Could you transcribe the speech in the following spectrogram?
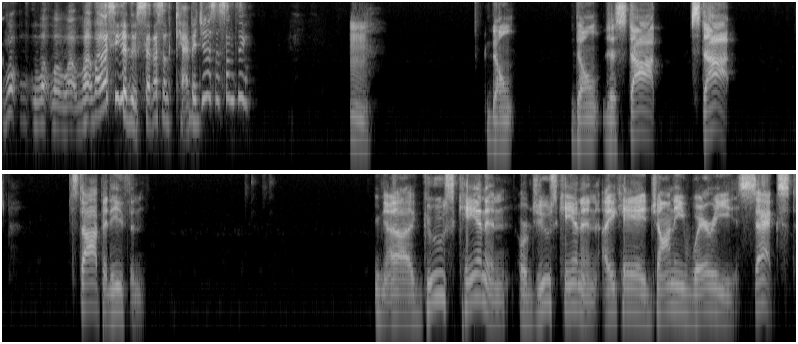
What what what what, what was he gonna do? Set us some cabbages or something? Mm. Don't, don't just stop, stop, stop it, Ethan. Uh, Goose Cannon or Juice Cannon, aka Johnny Wary Sext,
